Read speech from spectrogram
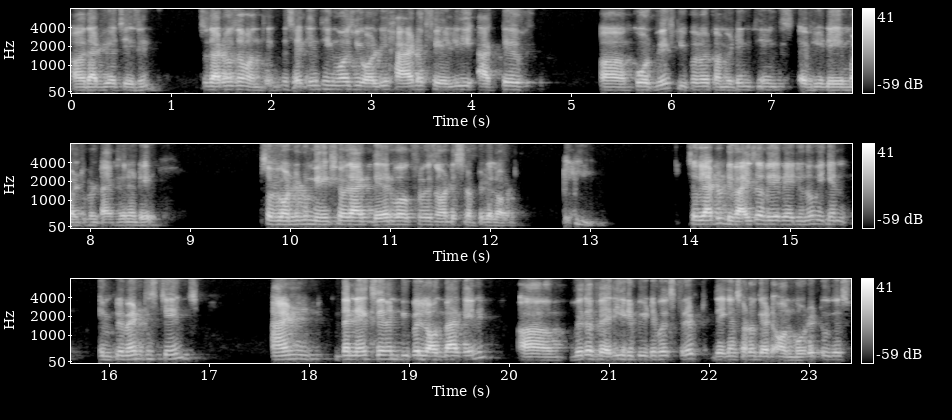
uh, that we were chasing. So that was the one thing. The second thing was we already had a fairly active uh, code base. People were committing things every day, multiple times in a day. So we wanted to make sure that their workflow is not disrupted a lot. so we had to devise a way where you know we can implement this change, and the next day when people log back in uh, with a very repeatable script, they can sort of get onboarded to this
